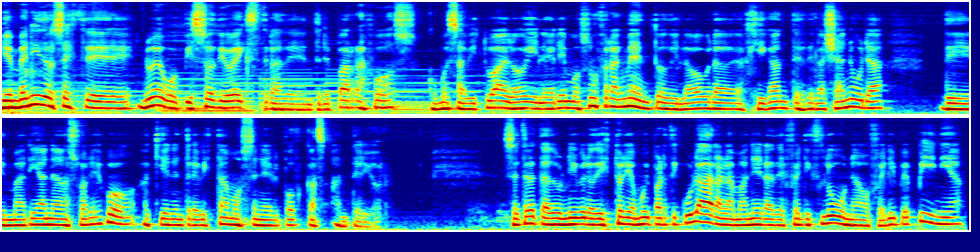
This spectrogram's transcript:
Bienvenidos a este nuevo episodio extra de Entre párrafos. Como es habitual, hoy leeremos un fragmento de la obra Gigantes de la Llanura de Mariana Suárez Bo, a quien entrevistamos en el podcast anterior. Se trata de un libro de historia muy particular a la manera de Félix Luna o Felipe Piña.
